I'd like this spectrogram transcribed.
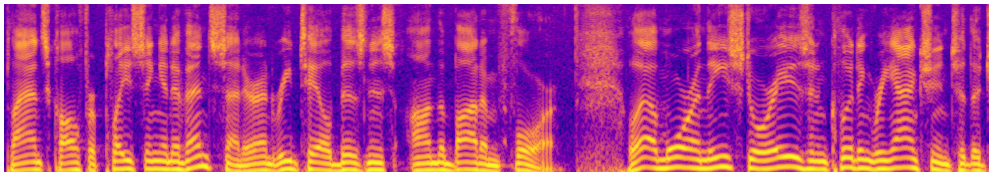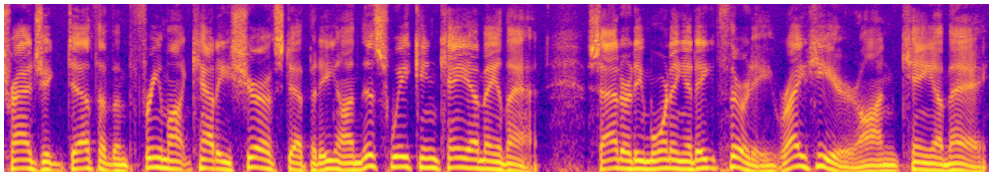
Plans call for placing an event center and retail business on the bottom floor. We'll more on these stories, including reaction to the tragic death of a Fremont County Sheriff's deputy on This Week in KMA Land, Saturday morning at 8.30, right here on KMA.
